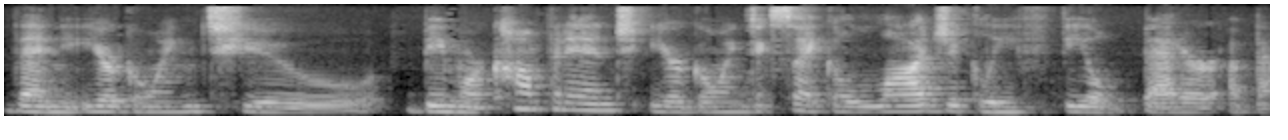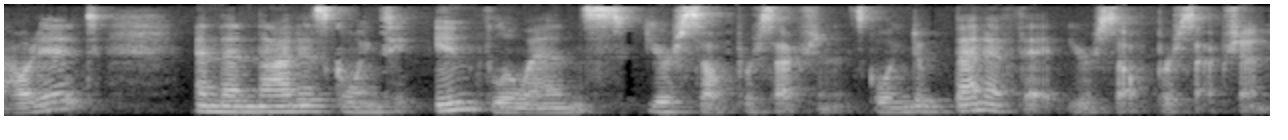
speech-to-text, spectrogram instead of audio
then you're going to be more confident, you're going to psychologically feel better about it. And then that is going to influence your self perception. It's going to benefit your self perception.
